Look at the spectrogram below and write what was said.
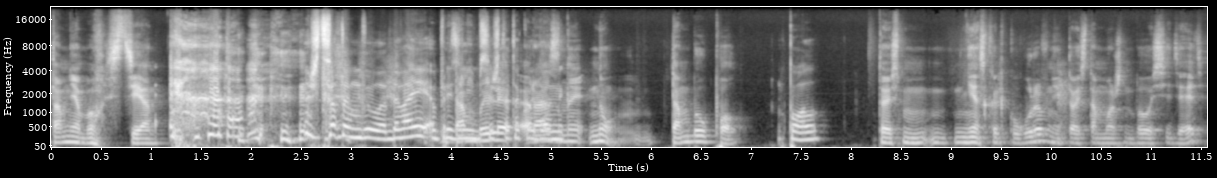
там не было стен. Что там было? Давай определимся, что такое домик. Ну, там был пол. Пол. То есть несколько уровней, то есть там можно было сидеть.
